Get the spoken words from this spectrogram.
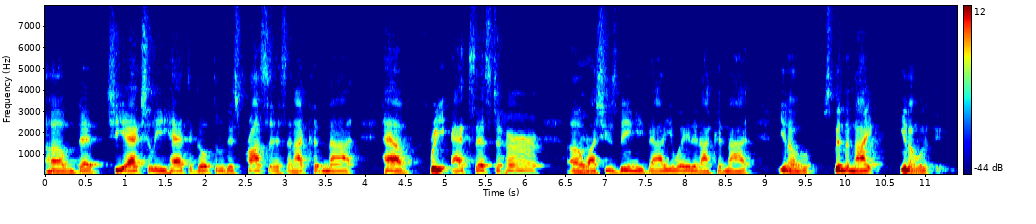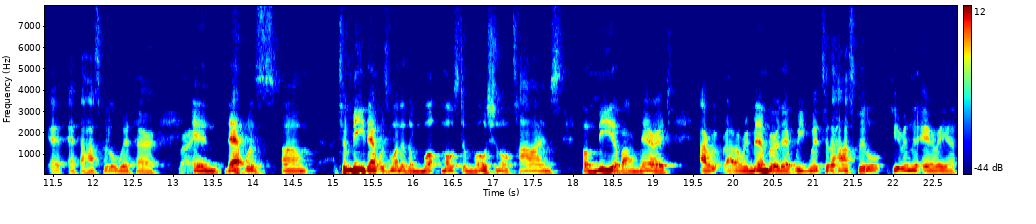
um, that she actually had to go through this process, and I could not have free access to her uh, while she was being evaluated. I could not, you know, spend the night, you know, at, at the hospital with her, Right. and that was um, to me that was one of the mo- most emotional times for me of our marriage. I, re- I remember that we went to the hospital here in the area.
